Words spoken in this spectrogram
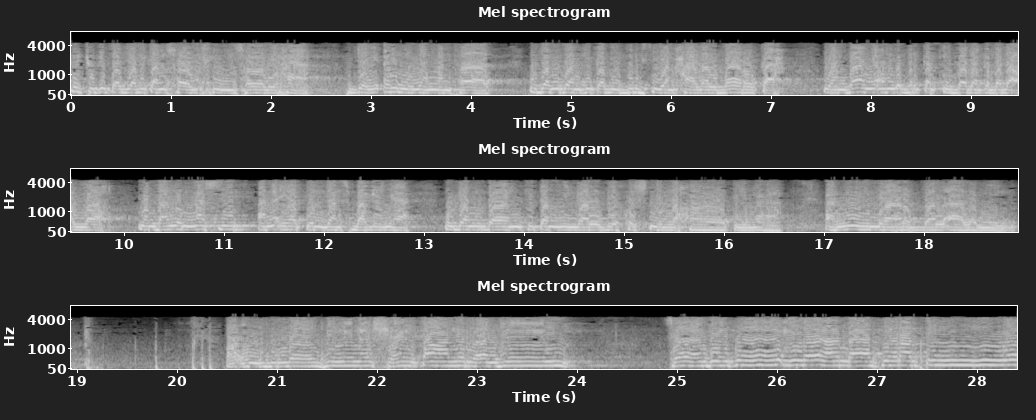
cucu kita jadikan solihin solihah. Jadi ilmu yang manfaat. Mudah-mudahan kita diberi yang halal barokah. Yang banyak untuk berkat ibadah kepada Allah. Membangun masjid, anak yatim dan sebagainya. Mudah-mudahan kita meninggal di husnul khatimah. Amin ya rabbal alamin. أعوذ بالله من الشيطان الرجيم. سابقوا إلى مغفرة من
